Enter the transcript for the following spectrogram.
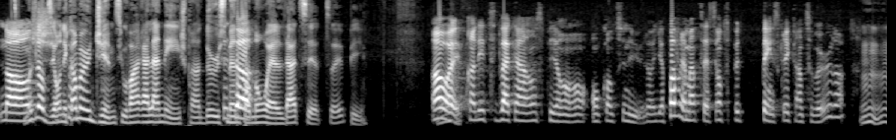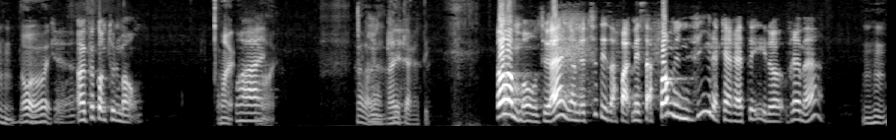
Non, Moi, je leur dis, on est comme un gym, c'est ouvert à l'année. Je prends deux C'est semaines ça. pour Noël, that's it, tu sais. Puis, Ah ouais, prends des petites vacances, puis on, on continue. là. Il n'y a pas vraiment de session, tu peux t'inscrire quand tu veux. Là. Ouais, ouais, Donc, euh, un peu comme tout le monde. ouais. Ouais. Ah Donc, hein, le euh, karaté. Oh mon Dieu, hein, il y en a-tu des affaires? Mais ça forme une vie, le karaté, là, vraiment. Mhm.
